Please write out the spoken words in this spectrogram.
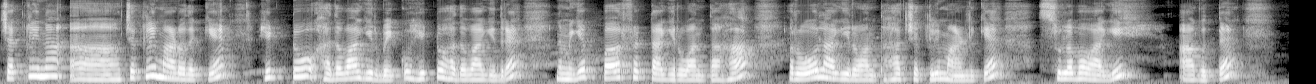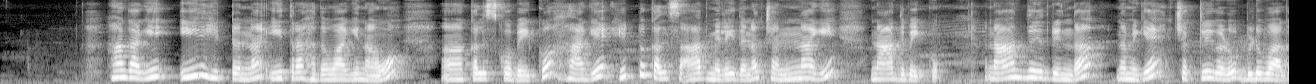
ಚಕ್ಲಿನ ಚಕ್ಲಿ ಮಾಡೋದಕ್ಕೆ ಹಿಟ್ಟು ಹದವಾಗಿರಬೇಕು. ಹಿಟ್ಟು ಹದವಾಗಿದ್ದರೆ ನಮಗೆ ಪರ್ಫೆಕ್ಟ್ ಆಗಿರುವಂತಹ ರೋಲ್ ಆಗಿರುವಂತಹ ಚಕ್ಲಿ ಮಾಡಲಿಕ್ಕೆ ಸುಲಭವಾಗಿ ಆಗುತ್ತೆ. ಹಾಗಾಗಿ ಈ ಹಿಟ್ಟನ್ನು ಈ ಥರ ಹದವಾಗಿ ನಾವು ಕಲಿಸ್ಕೋಬೇಕು. ಹಾಗೆ ಹಿಟ್ಟು ಕಲಸಾದ್ಮೇಲೆ ಇದನ್ನು ಚೆನ್ನಾಗಿ ನಾದಬೇಕು. ನಾದಿದ್ರಿಂದ ನಮಗೆ ಚಕ್ಲಿಗಳು ಬಿಡುವಾಗ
